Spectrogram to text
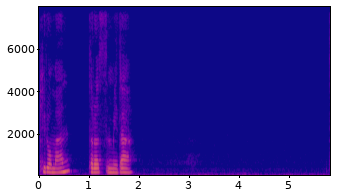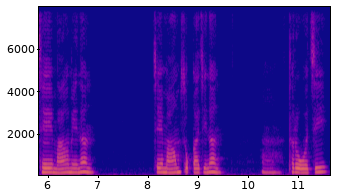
귀로만 들었습니다. 제 마음에는 제 마음 속까지는 어, 들어오지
